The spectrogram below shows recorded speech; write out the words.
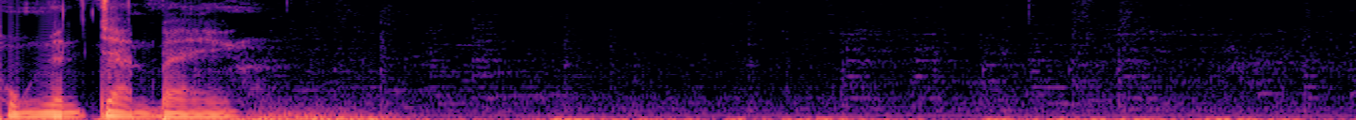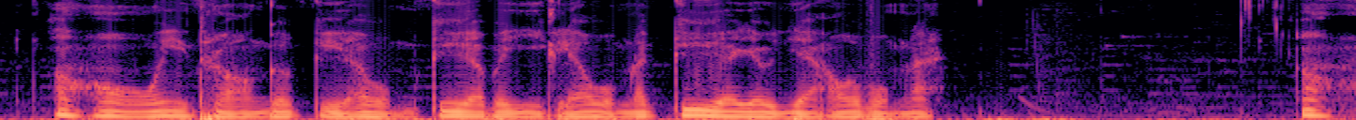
ถุงเงินจานไปโอ้โหทองก็เกลือผมเกลือไปอีกแล้วผมนะเกลือยาวๆครับผมนะโอ้โห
